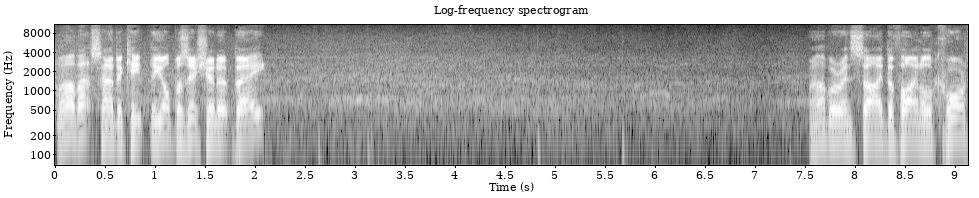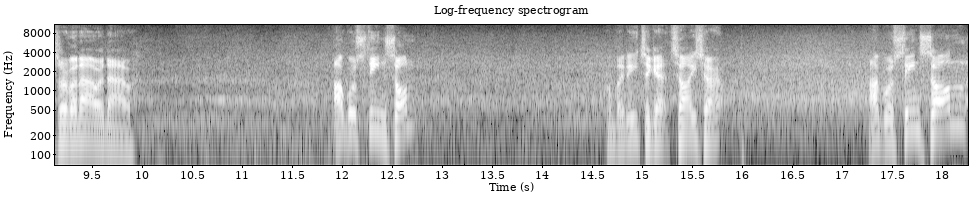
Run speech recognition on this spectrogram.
Well, that's how to keep the opposition at bay. Well, we're inside the final quarter of an hour now. Augustinsson. And they need to get tighter. Augustinsson.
